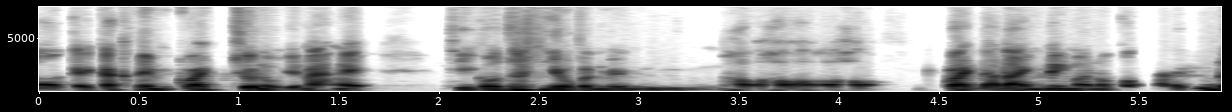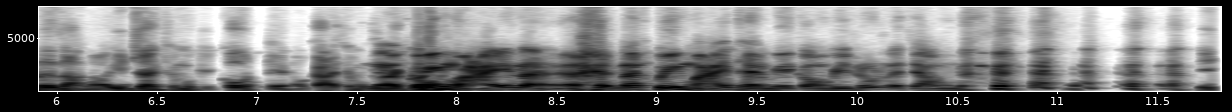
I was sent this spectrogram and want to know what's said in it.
uh, cái các mềm crack trôi nổi trên mạng ấy thì có rất nhiều phần mềm họ họ họ crack đã đành nhưng mà nó có thể đơn giản nó inject thêm một cái code để nó cài thêm một cái nó khuyến mãi nè nó khuyến mãi thêm cái con virus ở trong thì,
